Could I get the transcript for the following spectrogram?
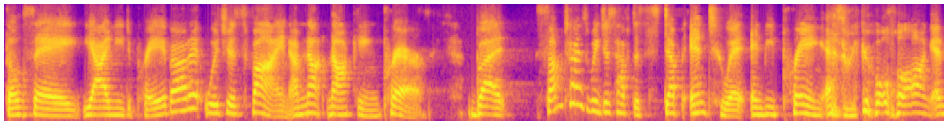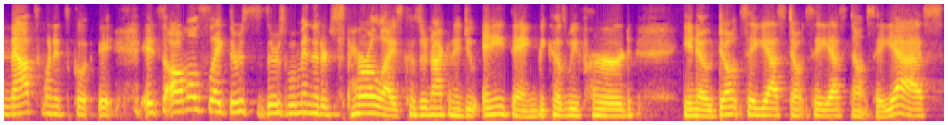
they'll say, Yeah, I need to pray about it, which is fine. I'm not knocking prayer, but sometimes we just have to step into it and be praying as we go along. And that's when it's go- it, it's almost like there's there's women that are just paralyzed because they're not going to do anything because we've heard you know don't say yes don't say yes don't say yes.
